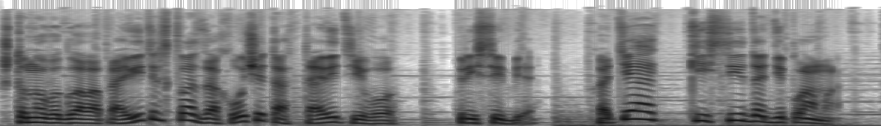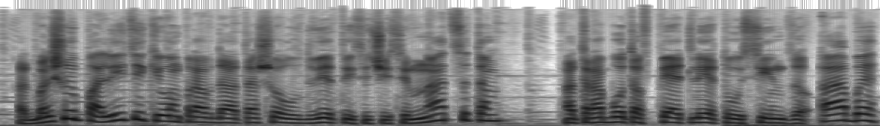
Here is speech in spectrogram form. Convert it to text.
что новый глава правительства захочет оставить его при себе. Хотя Кисида дипломат. От большой политики он, правда, отошел в 2017-м, Отработав пять лет у Синдзо Абе,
